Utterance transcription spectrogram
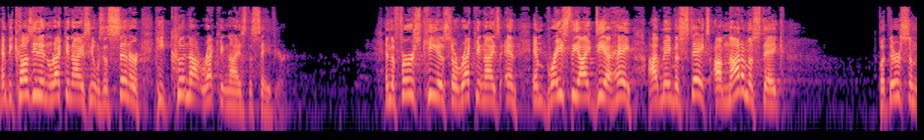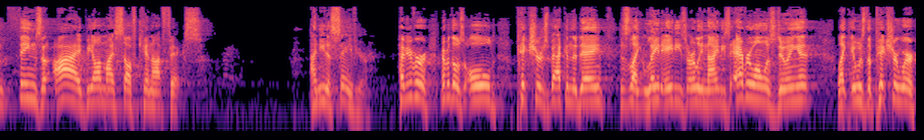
And because he didn't recognize he was a sinner, he could not recognize the Savior. And the first key is to recognize and embrace the idea hey, I've made mistakes. I'm not a mistake. But there's some things that I, beyond myself, cannot fix. I need a Savior. Have you ever remember those old pictures back in the day? This is like late 80s, early 90s. Everyone was doing it. Like it was the picture where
